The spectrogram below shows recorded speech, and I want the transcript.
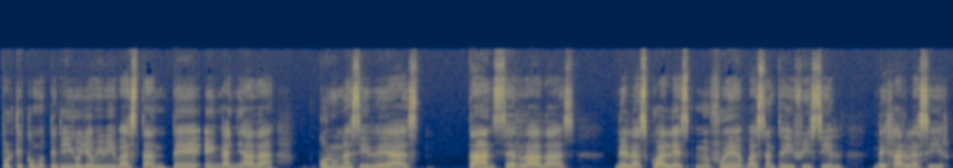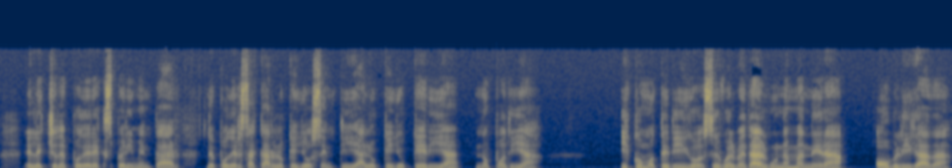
porque como te digo, yo viví bastante engañada con unas ideas tan cerradas de las cuales me fue bastante difícil dejarlas ir, el hecho de poder experimentar, de poder sacar lo que yo sentía, lo que yo quería, no podía. Y como te digo, se vuelve de alguna manera obligada,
